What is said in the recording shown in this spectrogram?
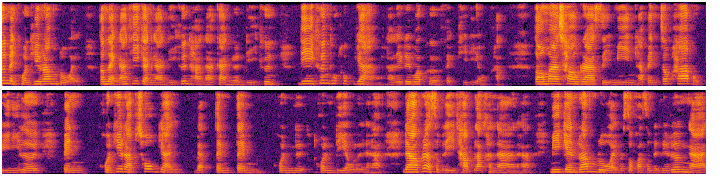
ขึ้นเป็นคนที่ร่ำรวย ตำแหน่งหน้าที่การงานดีขึ้นฐานะการเงินดีขึ้น ดีขึ้นทุกๆอย่างนะคะเรียกได้ว่าเพอร์เฟกทีเดียวค่ะ ต่อมาชาวราศีมีนค่ะ เป็นเจ้าภาพของปีนี้เลย เป็นคนที่รับโชคใหญ่แบบเต็มๆคนคนเดียวเลยนะคะ ดาวพฤหัสบดีทับลัคนานะคะ มีเกณฑ์ร่ำรวยประสบความสำเร็จในเรื่องงาน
